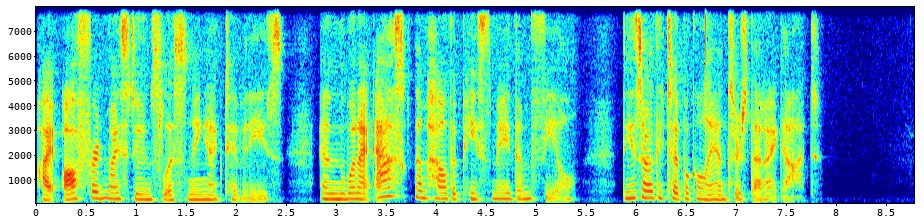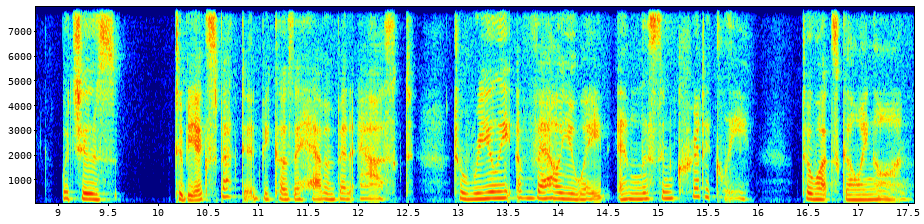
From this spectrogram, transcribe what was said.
I offered my students listening activities and when I asked them how the piece made them feel, these are the typical answers that I got, which is to be expected because they haven't been asked to really evaluate and listen critically to what's going on.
